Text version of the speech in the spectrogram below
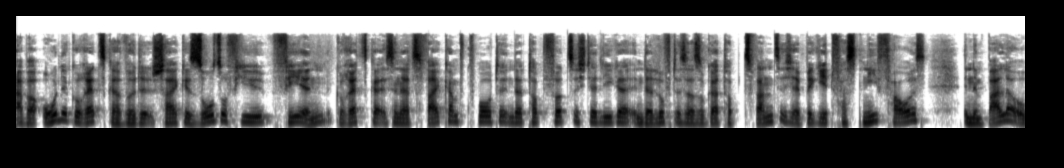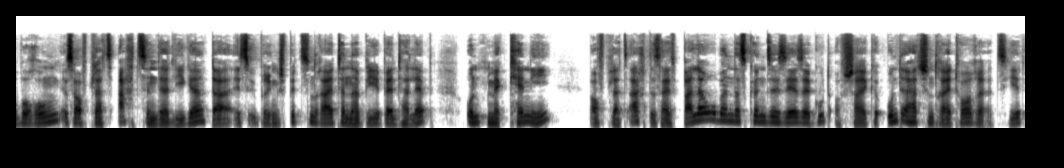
Aber ohne Goretzka würde Schalke so, so viel fehlen. Goretzka ist in der Zweikampfquote in der Top 40 der Liga. In der Luft ist er sogar Top 20. Er begeht fast nie Fouls. In den Balleroberungen ist er auf Platz 18 der Liga. Da ist übrigens Spitzenreiter Nabil Bentaleb und McKenny auf Platz 8. Das heißt, Ballerobern, das können sie sehr, sehr gut auf Schalke. Und er hat schon drei Tore erzielt.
